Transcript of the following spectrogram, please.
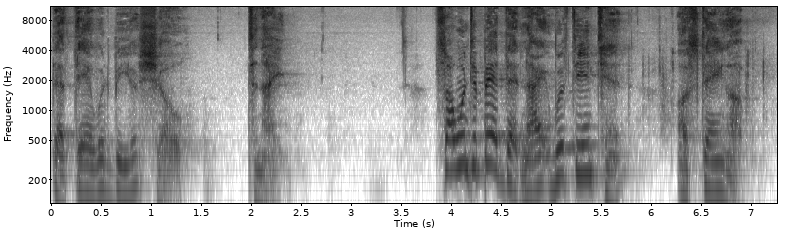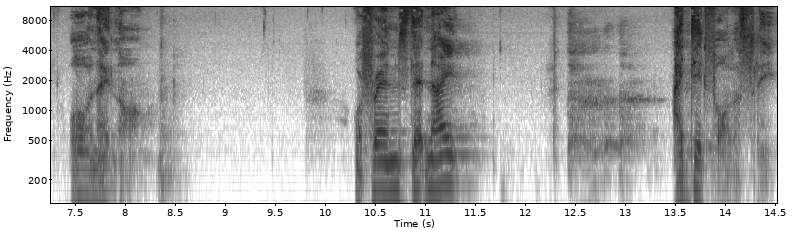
that there would be a show tonight. So I went to bed that night with the intent of staying up all night long. Well, friends, that night, I did fall asleep.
